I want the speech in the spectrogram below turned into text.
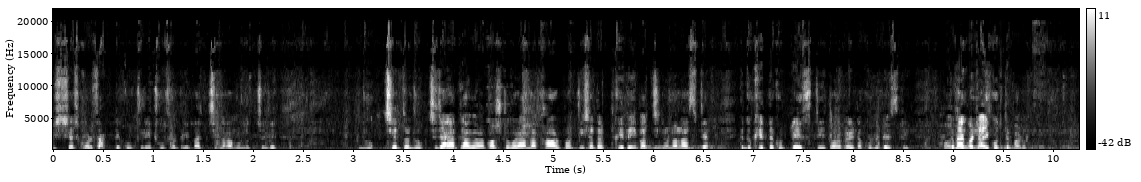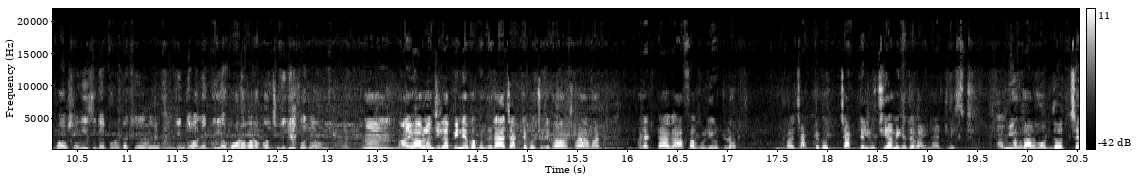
বিশ্বাস করো চারটে কচুরি ঠোসাতেই পাচ্ছি না। মনে হচ্ছে যে ঢুকছে তো ঢুকছে। যাই হোক কষ্ট করে আমরা খাওয়ার পর তিসাতে খেতেই পাচ্ছিল না লাস্টে কিন্তু খেতে খুব টেস্টি তরকারিটা খুবই টেস্টি তুমি একবার ট্রাই করতে পারো। পয়সা দিয়েছি তো পুরোটা খেয়ে নিয়েছি। কিন্তু অনেকগুলো বড় বড় কচুরি দিয়েছে তো? হুম আমি ভাবলাম জিলাপি নেব কিন্তু না চারটে কচুরি খাওয়ার পর আমার অনেকটা গাফা গুলি উঠল। চারটে কচ- চারটে লুচি আমি খেতে পারি না অ্যাটলিস্ট আমি তার মধ্যে হচ্ছে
